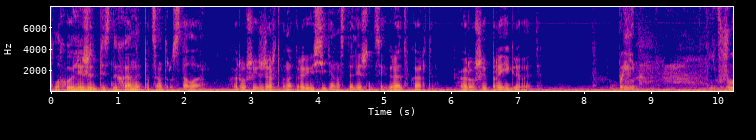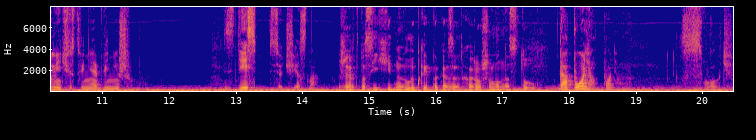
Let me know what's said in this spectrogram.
Плохой лежит бездыханный по центру стола. Хороший жертва на краю, сидя на столешнице, играет в карты. Хороший проигрывает. Блин, и в жульничестве не обвинишь. Здесь все честно. Жертва с ехидной улыбкой показывает хорошему на стул. Да понял, понял. Сволочь.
